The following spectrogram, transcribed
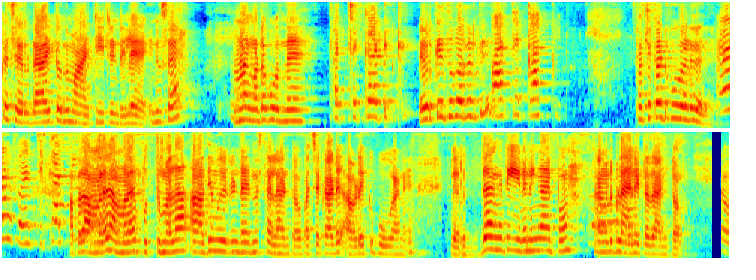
പ്ലാനൊക്കെ ചെറുതായിട്ടൊന്ന് മാറ്റിയിട്ടുണ്ട് അല്ലേ ഇനുസേ നമ്മൾ എങ്ങോട്ടാ പോകുന്നേ? പച്ചക്കാട്ടിക്ക്. എവിടേക്ക് പറഞ്ഞെടുക്ക് പച്ചക്കാട്ടി. പച്ചക്കാട്ട് പോവാണ് വരെ അപ്പൊ നമ്മൾ നമ്മളെ പുത്തുമല ആദ്യം വീടുണ്ടായിരുന്ന സ്ഥലമാണ് കേട്ടോ പച്ചക്കാട് അവിടേക്ക് പോവാണ്. വെറുതെ അങ്ങോട്ട് ഈവനിങ് ആയപ്പോ അങ്ങോട്ട് പ്ലാൻ ഇട്ടതാണ് കേട്ടോ കേട്ടോ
